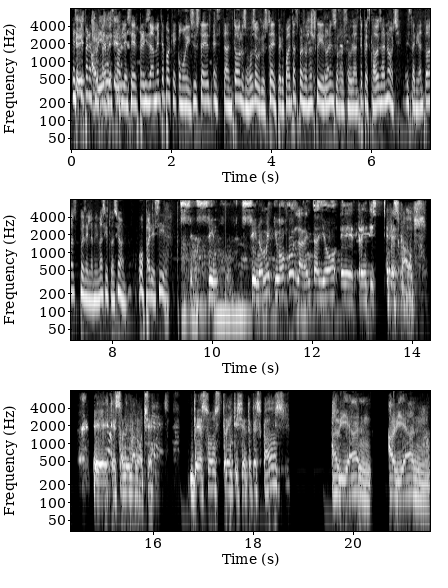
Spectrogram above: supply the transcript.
Es que Eh, para tratar habían, de eh, establecer, precisamente porque como dice usted, están todos los ojos sobre usted, pero ¿cuántas personas pidieron en su restaurante pescado esa noche? ¿Estarían todas pues en la misma situación o parecida? Si, si no me equivoco, la venta dio eh, 37 pescados eh, esa misma noche. De esos 37 pescados, habían, habían,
